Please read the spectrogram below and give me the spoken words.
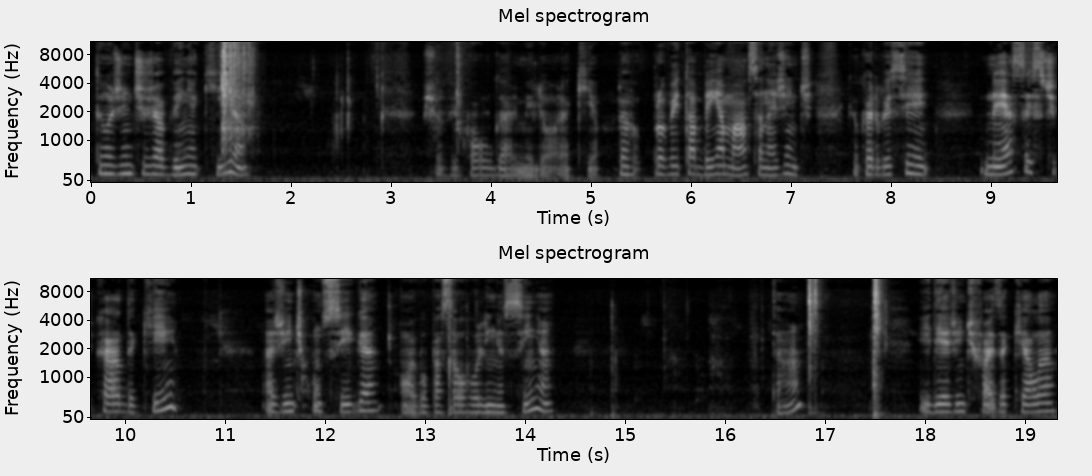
Então, a gente já vem aqui, ó, Deixa eu ver qual lugar melhor aqui, ó. Pra aproveitar bem a massa, né, gente? Eu quero ver se nessa esticada aqui a gente consiga... Ó, eu vou passar o rolinho assim, ó. Tá? E daí a gente faz aquela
